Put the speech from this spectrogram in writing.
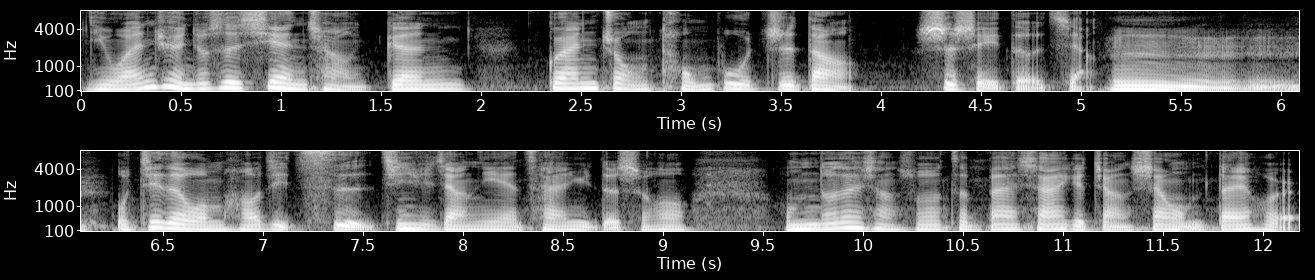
你完全就是现场跟观众同步知道。是谁得奖？嗯，我记得我们好几次金曲奖你也参与的时候，我们都在想说怎么办？下一个奖项我们待会儿，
